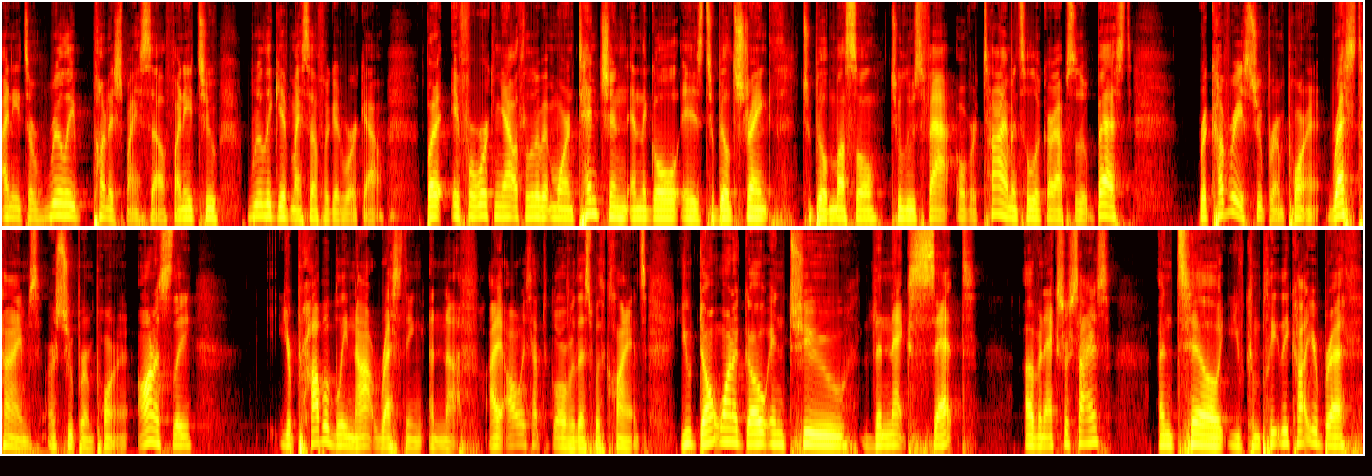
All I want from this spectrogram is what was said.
I need to really punish myself. I need to really give myself a good workout. But if we're working out with a little bit more intention and the goal is to build strength, to build muscle, to lose fat over time, and to look our absolute best, recovery is super important. Rest times are super important. Honestly, you're probably not resting enough. I always have to go over this with clients. You don't want to go into the next set of an exercise until you've completely caught your breath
